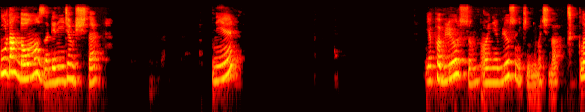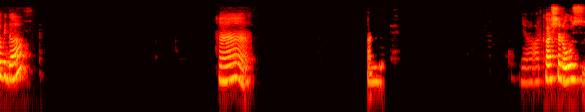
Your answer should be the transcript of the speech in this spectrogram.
Buradan da olmaz da deneyeceğim işte. Niye? Yapabiliyorsun. Oynayabiliyorsun ikinci maçı. Tıkla bir daha. Ha. Ben. Ya arkadaşlar Oğuz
